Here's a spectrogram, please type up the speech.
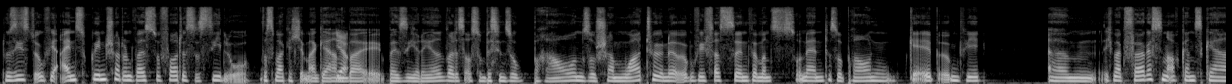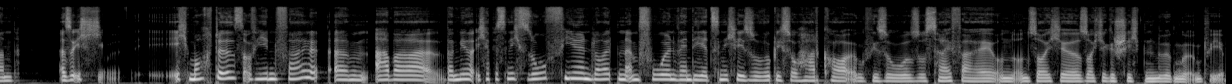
du siehst irgendwie einen Screenshot und weißt sofort, es ist Silo. Das mag ich immer gern ja. bei, bei Serien, weil es auch so ein bisschen so braun, so Chamois-Töne irgendwie fast sind, wenn man es so nennt, so braun-gelb irgendwie. Ähm, ich mag Ferguson auch ganz gern. Also ich, ich mochte es auf jeden Fall, ähm, aber bei mir, ich habe es nicht so vielen Leuten empfohlen, wenn die jetzt nicht so wirklich so Hardcore irgendwie so so Sci-Fi und und solche solche Geschichten mögen irgendwie.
